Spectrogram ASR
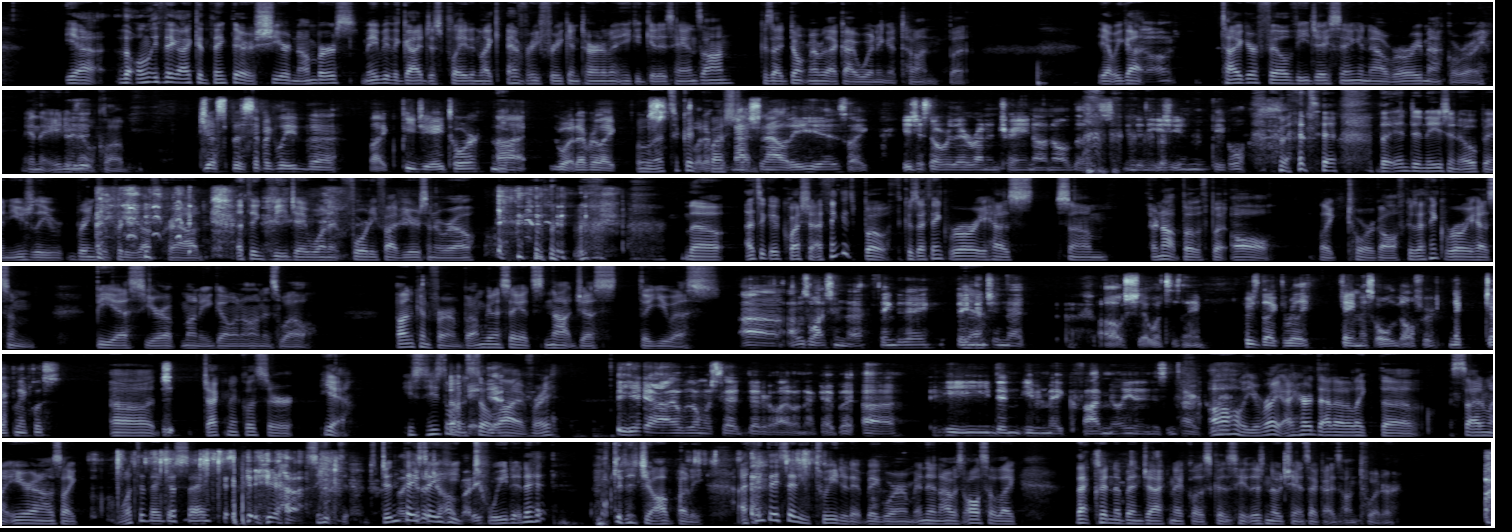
Yeah. The only thing I can think there is sheer numbers. Maybe the guy just played in like every freaking tournament he could get his hands on. Because I don't remember that guy winning a ton. But yeah, we got No. Tiger, Phil, Vijay Singh, and now Rory McIlroy in the 80 Is mil club. Just specifically the like PGA tour, not whatever like Oh, that's a good whatever question. nationality he is. Like he's just over there running train on all those Indonesian people. That's it. The Indonesian Open usually brings a pretty rough crowd. I think Vijay won it 45 years in a row. no, that's a good question. I think it's both because I think Rory has some, or not both, but all like tour golf because I think Rory has some BS Europe money going on as well. Unconfirmed, but I'm going to say it's not just the US. Uh, I was watching the thing today. They Yeah. mentioned that. Oh shit! What's his name? Who's like the really famous old golfer? Nick Jack Nicklaus. Uh, Jack Nicklaus or, yeah. He's, he's the one that's still yeah. alive, right? Yeah, I was almost said dead or alive on that guy, but uh, he didn't even make five million in his entire career. Oh, you're right. I heard that out of like the side of my ear, and I was like, "What did they just say?" yeah. See, didn't Like, they say job, he buddy. tweeted it? Get a job, buddy. I think they said he tweeted it, Big Worm, and then I was also like, that couldn't have been Jack Nicklaus because there's no chance that guy's on Twitter.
